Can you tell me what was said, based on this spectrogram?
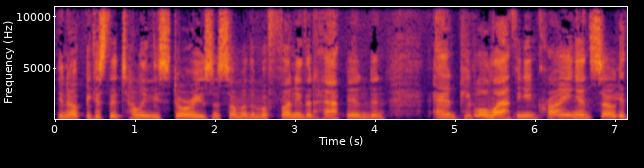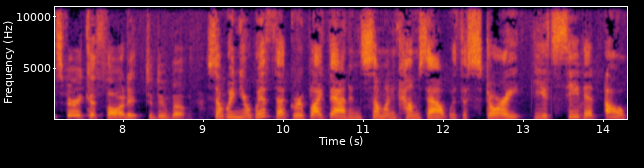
you know, because they're telling these stories, and some of them are funny that happened, and and people are laughing and crying, and so it's very cathartic to do both. So when you're with a group like that and someone comes out with a story, you see that, oh,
